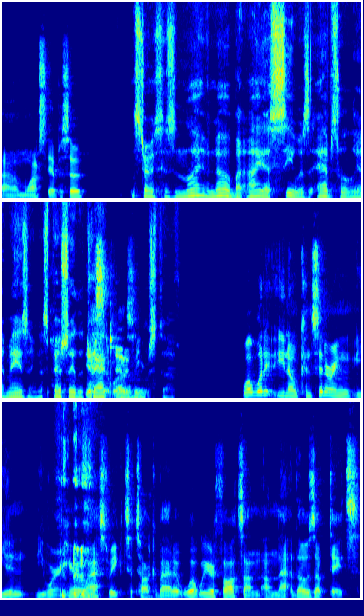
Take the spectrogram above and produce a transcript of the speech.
um, watch the episode? Star Citizen Live? No, but ISC was absolutely amazing, especially the Yes, track stuff. Well, what you know, considering you didn't, you weren't here last week to talk about it, what were your thoughts on on that those updates?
